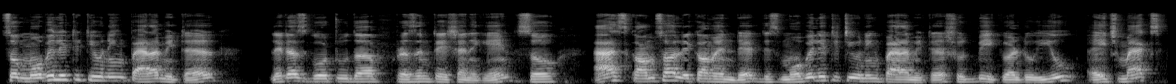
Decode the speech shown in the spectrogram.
So mobility tuning parameter, let us go to the presentation again. So as COMSOL recommended, this mobility tuning parameter should be equal to U H max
